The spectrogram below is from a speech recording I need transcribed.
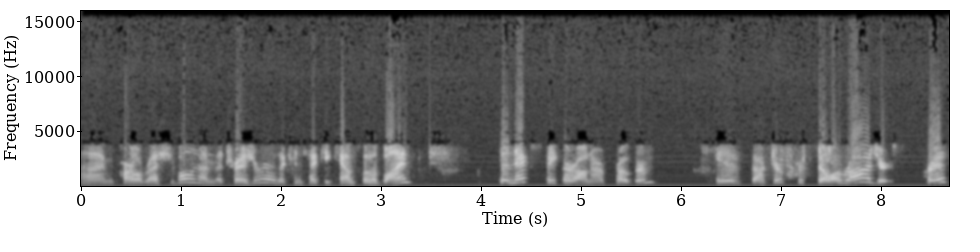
I'm Carla Ruschival, and I'm the treasurer of the Kentucky Council of the Blind. The next speaker on our program is Dr. Priscilla Rogers. Chris,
